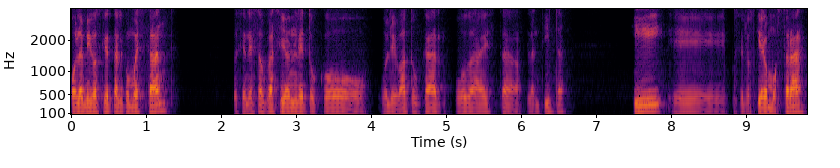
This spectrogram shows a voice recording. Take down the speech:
Hola amigos, ¿qué tal? ¿Cómo están? Pues en esta ocasión le tocó o le va a tocar poda a esta plantita y eh, pues se los quiero mostrar.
